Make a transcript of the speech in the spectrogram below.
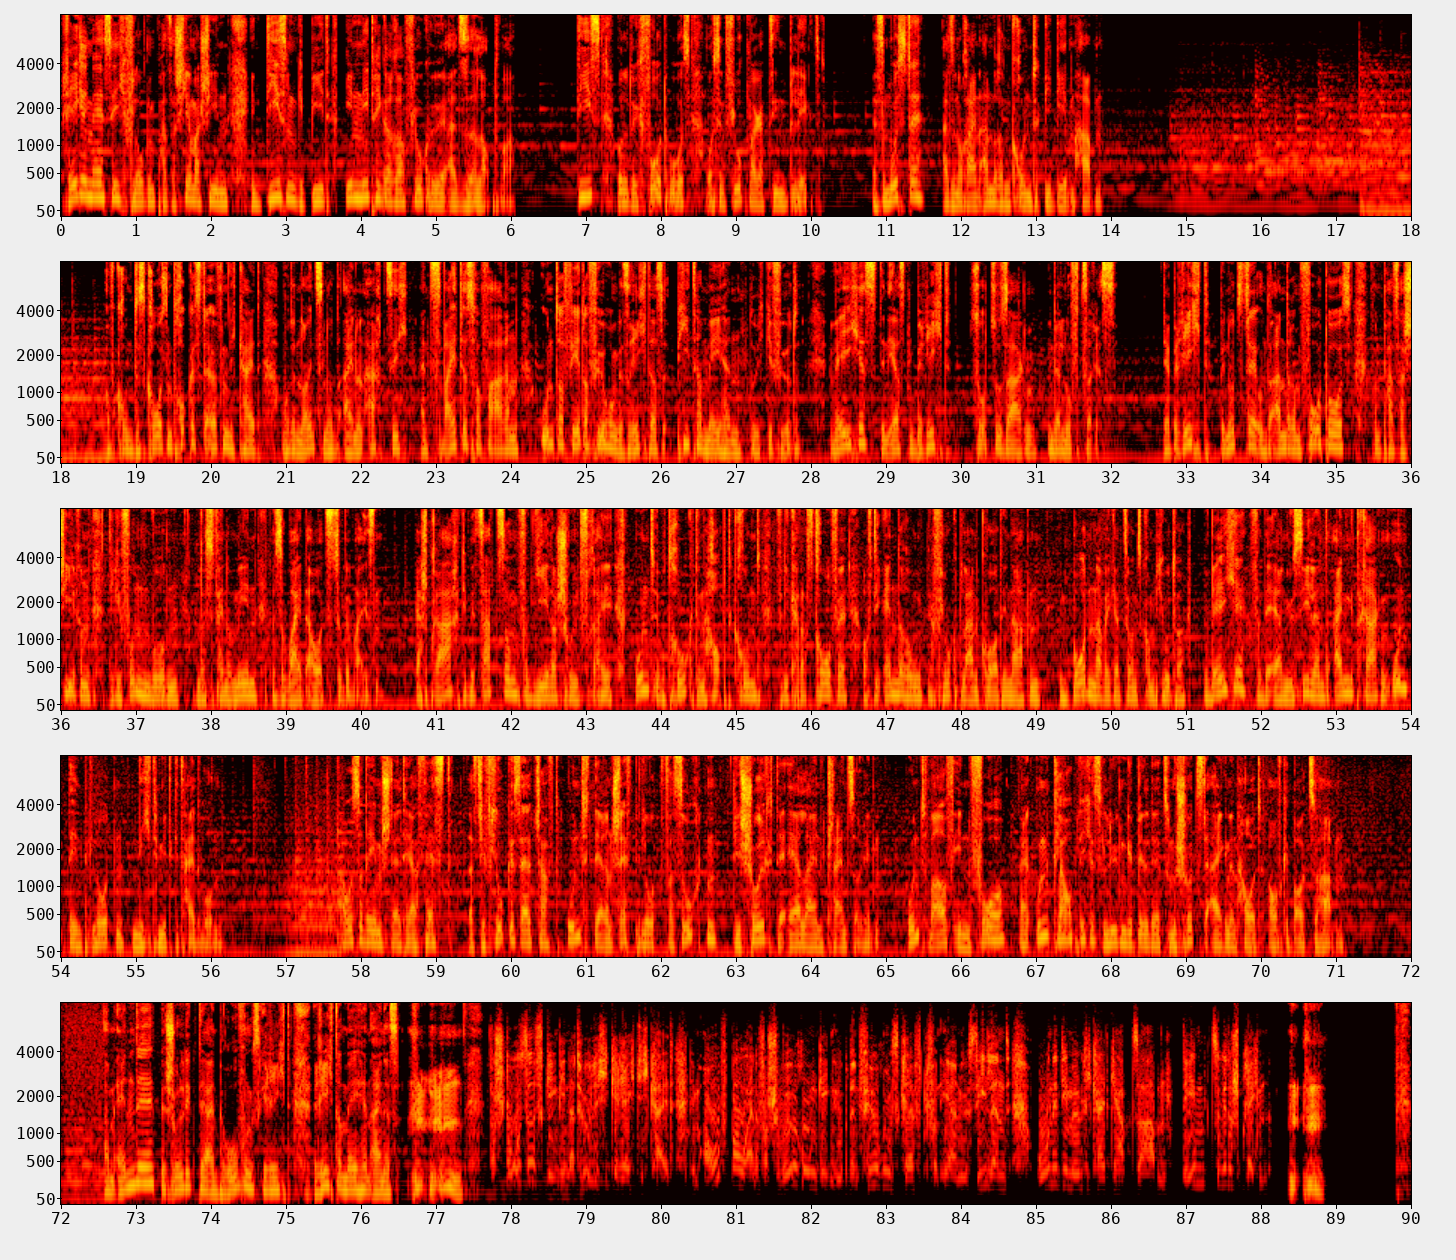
Regelmäßig flogen Passagiermaschinen in diesem Gebiet in niedrigerer Flughöhe, als es erlaubt war. Dies wurde durch Fotos aus den Flugmagazinen belegt. Es musste also noch einen anderen Grund gegeben haben. Aufgrund des großen Druckes der Öffentlichkeit wurde 1981 ein zweites Verfahren unter Federführung des Richters Peter Mahan durchgeführt, welches den ersten Bericht sozusagen in der Luft zerriss. Der Bericht benutzte unter anderem Fotos von Passagieren, die gefunden wurden, um das Phänomen des Whiteouts zu beweisen. Er sprach die Besatzung von jeder Schuld frei und übertrug den Hauptgrund für die Katastrophe auf die Änderung der Flugplankoordinaten im Bodennavigationscomputer, welche von der Air New Zealand eingetragen und den Piloten nicht mitgeteilt wurden. Außerdem stellte er fest, dass die Fluggesellschaft und deren Chefpiloten versuchten, die Schuld der Airline kleinzureden und warf ihnen vor, ein unglaubliches Lügengebilde zum Schutz der eigenen Haut aufgebaut zu haben. Am Ende beschuldigte ein Berufungsgericht Richter Mayhen eines Verstoßes gegen die natürliche Gerechtigkeit, dem Aufbau einer Verschwörung gegenüber den Führungskräften von Air New Zealand, ohne die Möglichkeit gehabt zu haben, dem zu widersprechen.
